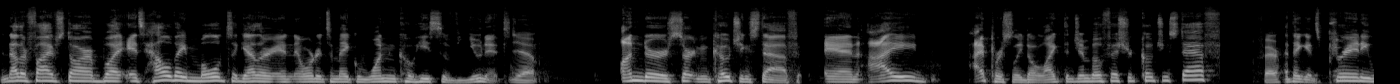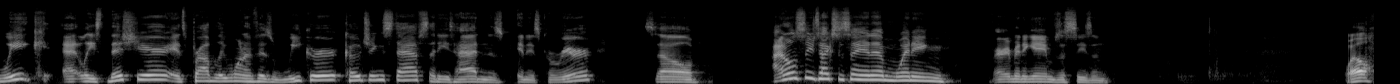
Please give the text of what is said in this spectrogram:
another five star, but it's how they mold together in order to make one cohesive unit Yeah. under certain coaching staff. And I I personally don't like the Jimbo Fisher coaching staff. Fair. I think it's pretty weak. At least this year, it's probably one of his weaker coaching staffs that he's had in his in his career. So I don't see Texas A&M winning very many games this season. Well,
